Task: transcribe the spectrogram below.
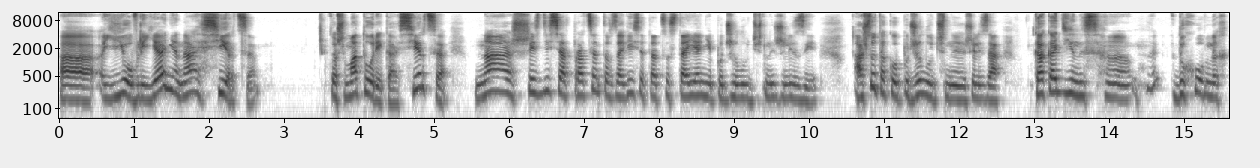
а, ее влияние на сердце. Потому что моторика сердца на 60% зависит от состояния поджелудочной железы. А что такое поджелудочная железа? Как один из э, духовных,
